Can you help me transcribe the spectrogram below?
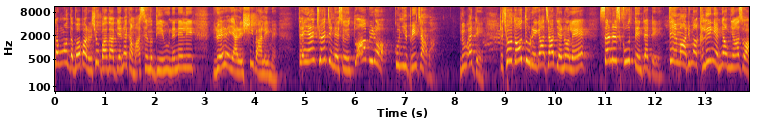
ကောင်းကောင်းသဘောပေါက်တယ်တချို့ဘာသာပြန်တဲ့အခါမှာအဆင်မပြေဘူးနည်းနည်းလေးလွဲတဲ့အရာတွေရှိပါလိမ့်မယ်တန်ရန်ကျွမ်းကျင်နေဆိုရင်သွားပြီးတော့ကိုညစ်ပေးကြပါလိုအပ်တယ်တချို့သောသူတွေကကြားပြန်တော့လေ Sunday school သင်တတ်တယ်သင်မှာဒီမှာကလေးငယ်မြောက်များစွာ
